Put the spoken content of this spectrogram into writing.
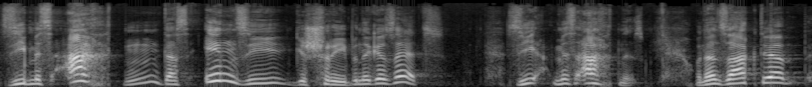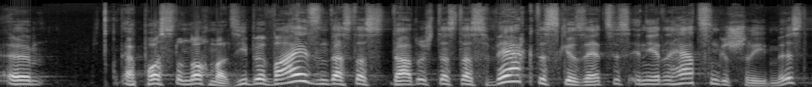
sie missachten das in sie geschriebene Gesetz. Sie missachten es. Und dann sagt er, äh, Apostel nochmal, sie beweisen, dass das dadurch, dass das Werk des Gesetzes in ihren Herzen geschrieben ist,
